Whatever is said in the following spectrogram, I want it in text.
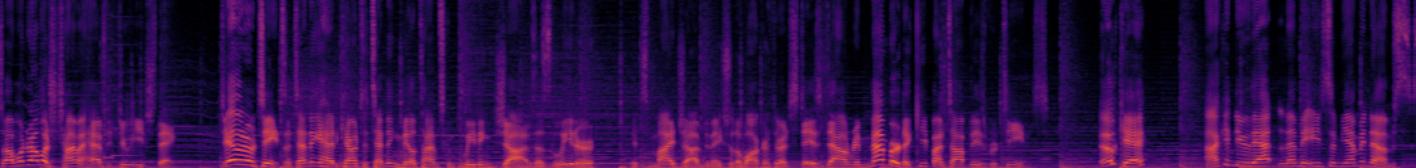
so I wonder how much time I have to do each thing. Daily routines, attending a headcount, attending meal times, completing jobs. As leader, it's my job to make sure the walker threat stays down. Remember to keep on top of these routines. Okay. I can do that. Let me eat some yummy nums.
